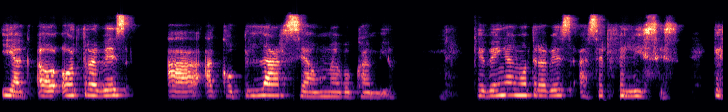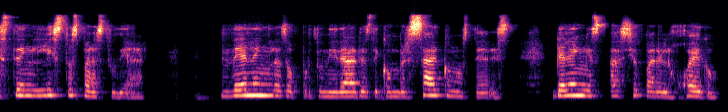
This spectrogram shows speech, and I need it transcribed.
y otra vez a acoplarse a un nuevo cambio, que vengan otra vez a ser felices, que estén listos para estudiar. Denle las oportunidades de conversar con ustedes, denle espacio para el juego,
